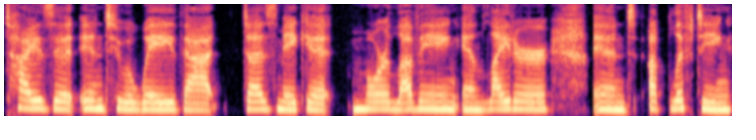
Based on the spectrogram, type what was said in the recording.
ties it into a way that does make it more loving and lighter and uplifting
